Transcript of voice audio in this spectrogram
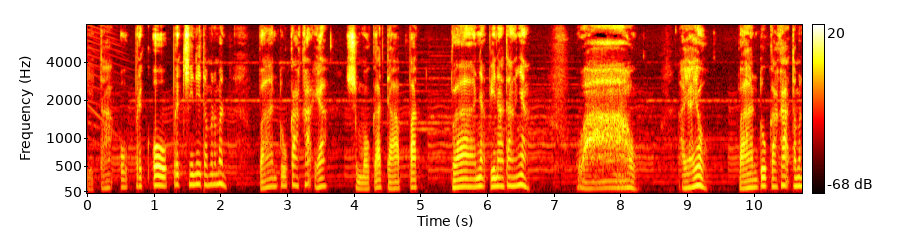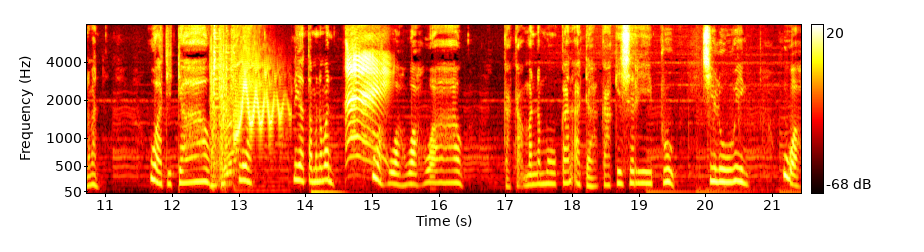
Kita oprek-oprek sini teman-teman. Bantu kakak ya. Semoga dapat banyak binatangnya. Wow. Ayo ayo. Bantu kakak teman-teman. Wadidaw. Lihat. Lihat teman-teman. Wah wah wah wow. Kakak menemukan ada kaki seribu. Siluing. Wah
